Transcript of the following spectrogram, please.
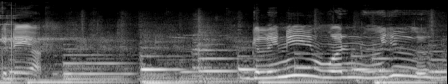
kedai ya. Kedai ni warna je.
